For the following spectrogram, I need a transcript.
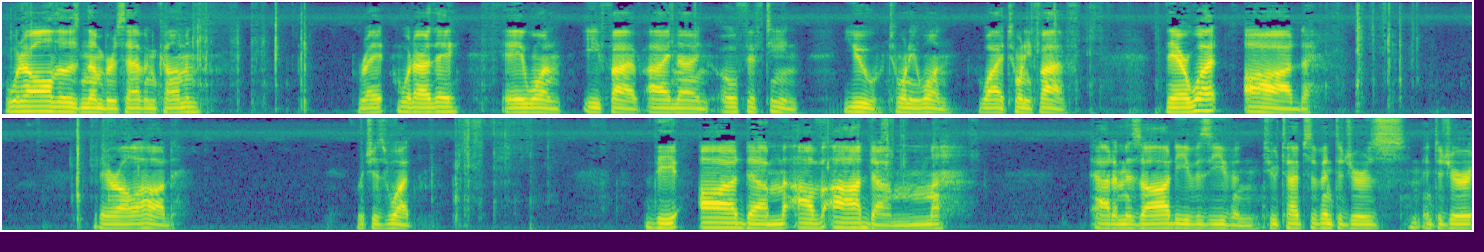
What do all those numbers have in common? Right? What are they? A one. E5, I9, O15, U21, Y25. They're what? Odd. They're all odd. Which is what? The Adam of Adam. Adam is odd, Eve is even. Two types of integers. Integer,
